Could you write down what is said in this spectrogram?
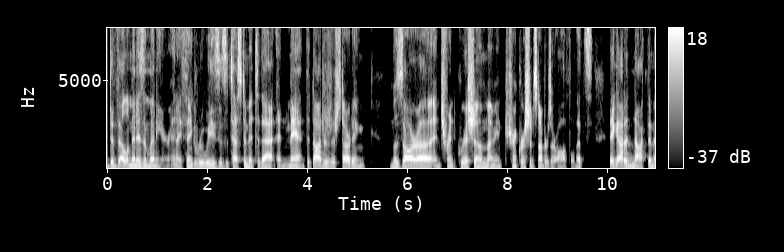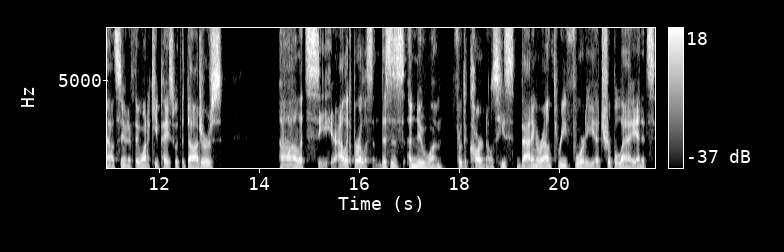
development isn't linear. And I think Ruiz is a testament to that. And man, the Dodgers are starting Mazara and Trent Grisham. I mean, Trent Grisham's numbers are awful. That's they got to knock them out soon if they want to keep pace with the Dodgers. Uh, let's see here. Alec Burleson. This is a new one for the Cardinals. He's batting around 340 at AAA, and it's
